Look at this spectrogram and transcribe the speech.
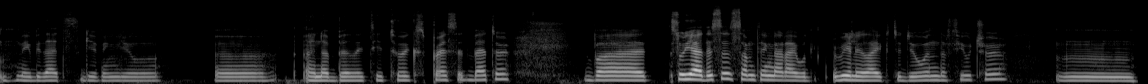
maybe that's giving you uh, an ability to express it better. But so yeah, this is something that I would really like to do in the future. Mm,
